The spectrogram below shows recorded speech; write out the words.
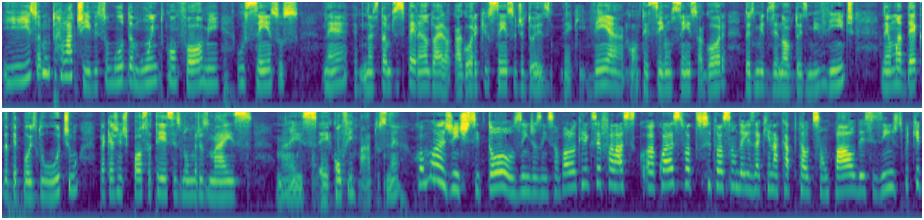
E isso é muito relativo, isso muda muito conforme os censos, né? Nós estamos esperando agora que o censo de dois, né, que venha a acontecer um censo agora, 2019, 2020, né? Uma década depois do último, para que a gente possa ter esses números mais, mais eh, confirmados, né? Como a gente citou os índios em São Paulo, eu queria que você falasse qu- qual é a sua situação deles aqui na capital de São Paulo, desses índios, porque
